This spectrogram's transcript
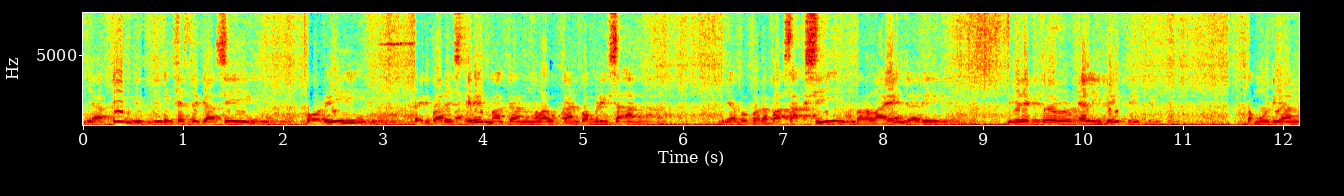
ya tim investigasi Polri dari Baris Krim akan melakukan pemeriksaan. Ya beberapa saksi antara lain dari Direktur LIB, kemudian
